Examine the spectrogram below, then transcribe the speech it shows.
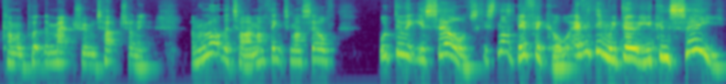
come and put the matchroom touch on it? And a lot of the time, I think to myself, well, do it yourselves. It's not difficult. Everything we do, you can see.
